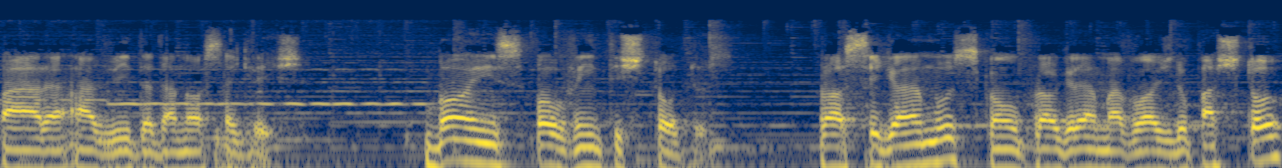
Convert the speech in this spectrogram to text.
para a vida da nossa igreja. Bons ouvintes todos, prossigamos com o programa Voz do Pastor.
